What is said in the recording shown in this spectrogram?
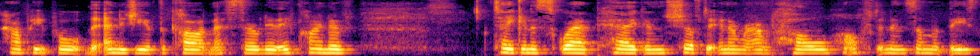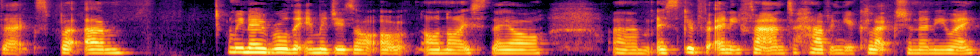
how people the energy of the card necessarily. They've kind of taken a square peg and shoved it in a round hole often in some of these decks. But um, I mean, overall the images are, are, are nice. They are, um, it's good for any fan to have in your collection anyway.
